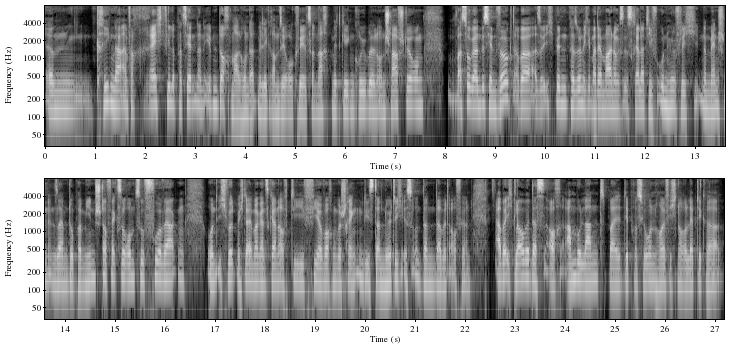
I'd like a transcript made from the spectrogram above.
ähm, kriegen da einfach recht viele Patienten dann eben doch mal 100 Milligramm Seroquel zur Nacht mit gegen Grübeln und Schlafstörungen was sogar ein bisschen wirkt, aber also ich bin persönlich immer der Meinung, es ist relativ unhöflich, einem Menschen in seinem Dopaminstoffwechsel rumzufuhrwerken und ich würde mich da immer ganz gerne auf die vier Wochen beschränken, die es dann nötig ist und dann damit aufhören. Aber ich glaube, dass auch ambulant bei Depressionen häufig Neuroleptika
